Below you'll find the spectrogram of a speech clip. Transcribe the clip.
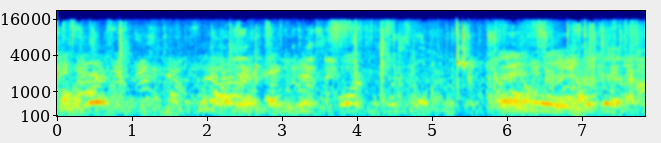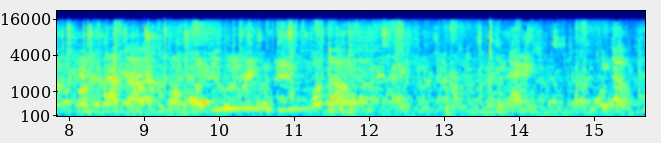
Slow down.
